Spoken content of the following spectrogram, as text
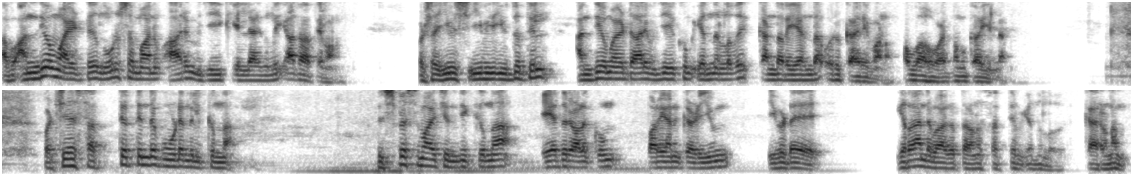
അപ്പോൾ അന്തിമമായിട്ട് നൂറ് ശതമാനം ആരും വിജയിക്കില്ല എന്നുള്ളത് യാഥാർത്ഥ്യമാണ്. പക്ഷേ ഈ ഈ യുദ്ധത്തിൽ അന്തിമമായിട്ട് ആര് വിജയിക്കും എന്നുള്ളത് കണ്ടറിയേണ്ട ഒരു കാര്യമാണ്. അള്ളാഹു നമുക്കറിയില്ല. പക്ഷേ സത്യത്തിന്റെ കൂടെ നിൽക്കുന്ന നിഷ്പക്ഷമായി ചിന്തിക്കുന്ന ഏതൊരാൾക്കും പറയാൻ കഴിയും ഇവിടെ ഇറാന്റെ ഭാഗത്താണ് സത്യം എന്നുള്ളത്. കാരണം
